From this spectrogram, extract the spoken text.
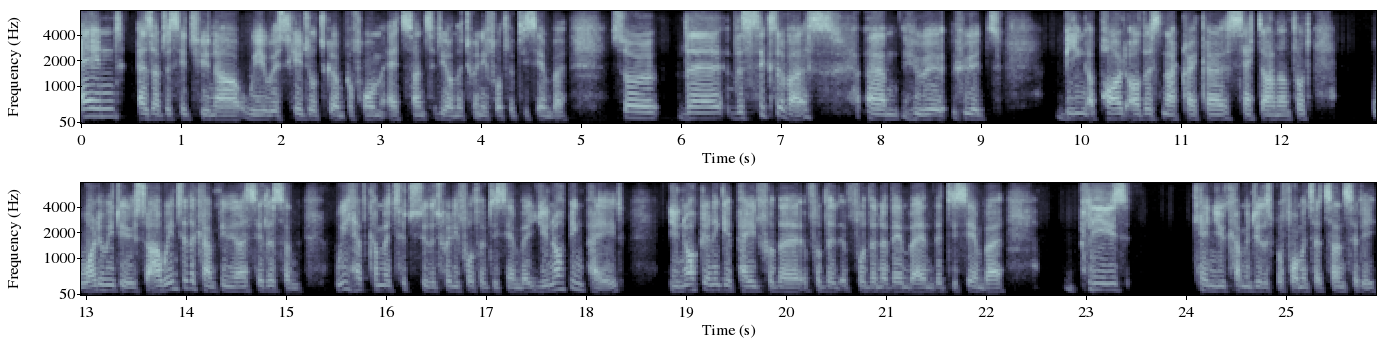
And as I've just said to you now, we were scheduled to go and perform at Sun City on the 24th of December. So the the six of us um, who were, who had being a part of this Nutcracker sat down and thought, what do we do? So I went to the company and I said, listen, we have committed to the 24th of December. You're not being paid. You're not going to get paid for the for the for the November and the December. Please, can you come and do this performance at Sun City?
